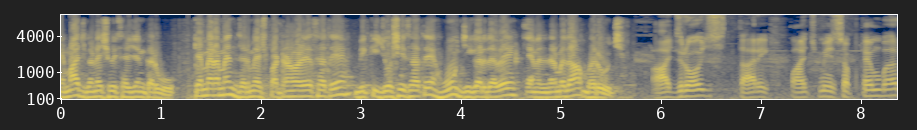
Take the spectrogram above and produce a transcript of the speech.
એમાં જ ગણેશ વિસર્જન કરવું. કેમેરામેન ધર્મેશ પાટણવાડિયા સાથે, વિકી જોશી સાથે, હું જીગર દવે, ચેનલ નર્મદા, ભરૂચ. આજરોજ તારીખ પાંચમી સપ્ટેમ્બર,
